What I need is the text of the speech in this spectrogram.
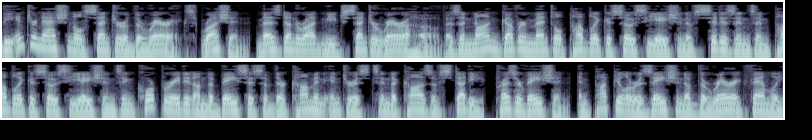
The International Center of the Roerichs Russian, Mezdunarodnij Center Rerihov is a non-governmental public association of citizens and public associations incorporated on the basis of their common interests in the cause of study, preservation, and popularization of the Roerich family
